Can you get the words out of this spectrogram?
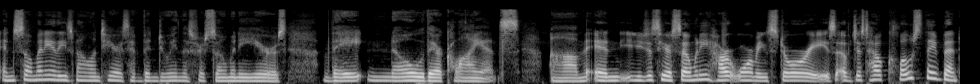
And so many of these volunteers have been doing this for so many years. They know their clients. Um, and you just hear so many heartwarming stories of just how close they've been.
